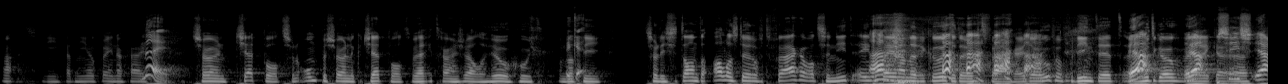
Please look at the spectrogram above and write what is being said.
Ja, het niet, gaat niet over één dag uit. nee, Zo'n chatbot, zo'n onpersoonlijke chatbot, werkt trouwens wel heel goed. Omdat Ik- die sollicitanten alles durven te vragen wat ze niet één op Ah. één aan de recruiter durven te vragen. Weet je, wel, hoeveel verdient dit? Eh, Ja, Moet ik ja, overwerken? precies. Eh, ja,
